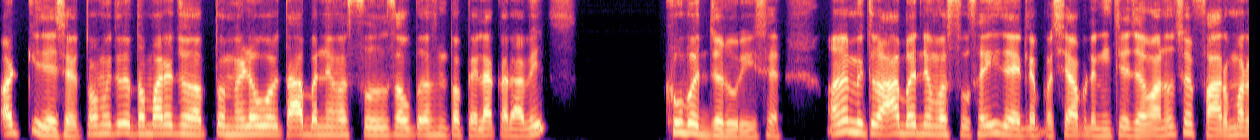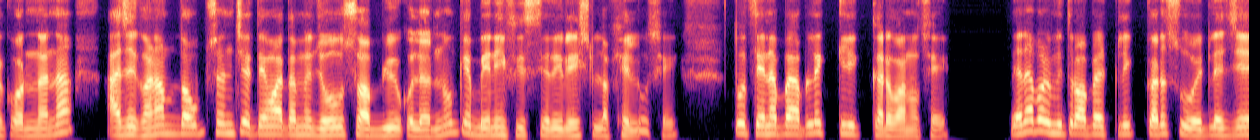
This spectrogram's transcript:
અટકી જશે. તો મિત્રો, તમારે જો હપ્તો મેળવવો હોય તો આ બંને વસ્તુ સૌ પ્રથમ તો પહેલાં કરાવી ખૂબ જ જરૂરી છે. અને મિત્રો, આ બંને વસ્તુ થઈ જાય એટલે પછી આપણે નીચે જવાનું છે ફાર્મર કોર્નરના. આ જે ઘણા બધા ઓપ્શન છે, તેમાં તમે જોવો આ બ્લુ કલરનું કે બેનિફિશિયરી લિસ્ટ લખેલું છે. તો તેના પર આપણે ક્લિક કરવાનું છે. તેના પર મિત્રો આપણે ક્લિક કરશું એટલે જે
